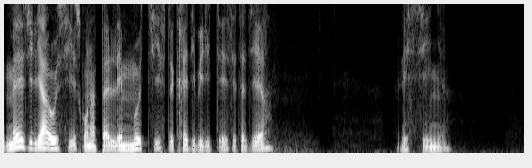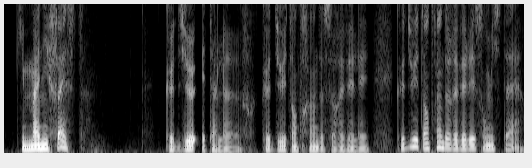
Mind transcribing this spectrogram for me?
Mais il y a aussi ce qu'on appelle les motifs de crédibilité, c'est-à-dire les signes qui manifestent que Dieu est à l'œuvre, que Dieu est en train de se révéler, que Dieu est en train de révéler son mystère.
